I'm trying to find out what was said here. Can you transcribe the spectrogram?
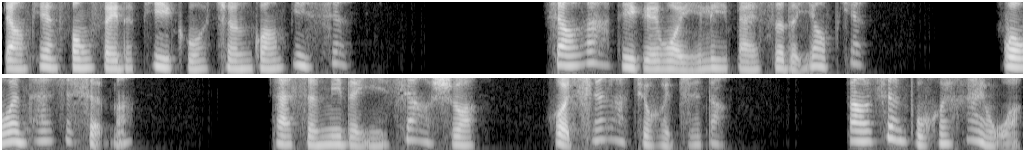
两片丰肥的屁股春光毕现。小娜递给我一粒白色的药片，我问他是什么，他神秘的一笑说：“我吃了就会知道，保证不会害我。”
